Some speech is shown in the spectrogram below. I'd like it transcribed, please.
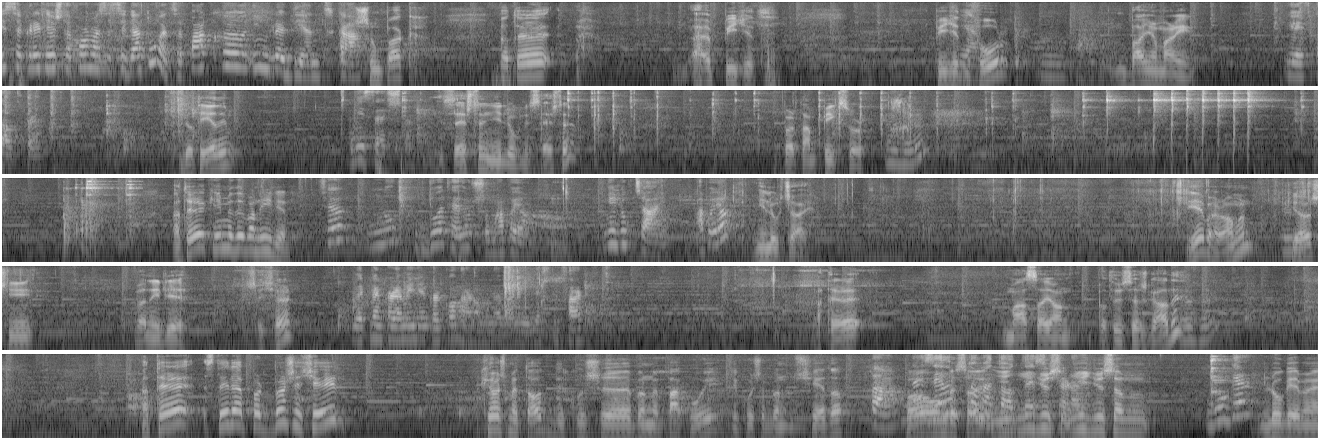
Gjithë sekreti është te forma se si gatuhet, se pak ingredientë ka. Shumë pak, atëherë, ajo piqet, piqet në furrë, mm. banjomari. Jo i ftohtë, pra. Do të hedhim, Niseshte. Niseshte, një lugë niseshte. Për ta mpiksur. Mhm. Atere kemi dhe vaniljen. Që nuk duhet hedhur shumë, apo jo? Një lugë çaji, apo jo? Një lugë çaji. Jep aromën, kjo mhm. është një Vanilje, sheqer. Dhe krem karamele kërkon aromën e vaniljes në fakt. Atëre masa jon pothuajse është gati. Mm -hmm. Atëre tsela për të bërë sheqerin Kjo është metodë, dikush e bën me pak ujë, dikush e bën shqeto. Po, po unë besoj një gjysmë, një gjysmë luge. Luge me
